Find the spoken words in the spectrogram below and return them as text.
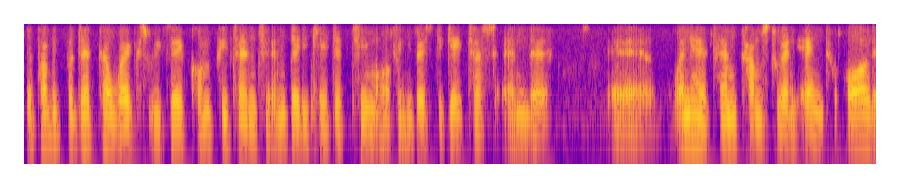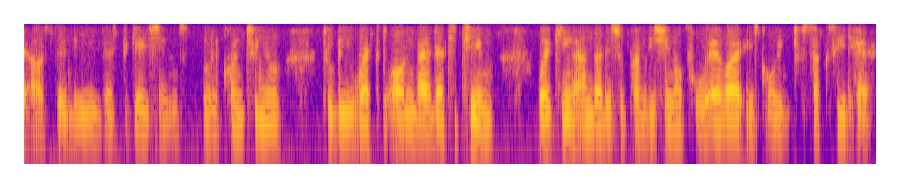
The public protector works with a competent and dedicated team of investigators, and uh, uh, when her term comes to an end, all the outstanding investigations will continue to be worked on by that team, working under the supervision of whoever is going to succeed her.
